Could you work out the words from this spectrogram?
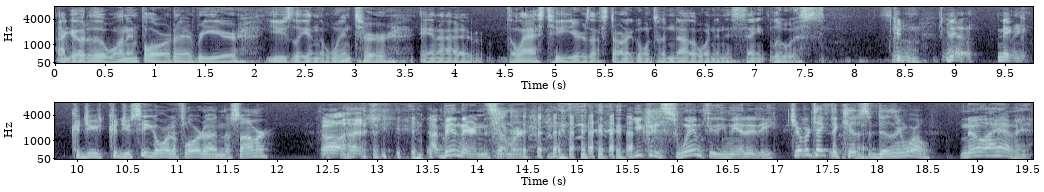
I go to the one in Florida every year, usually in the winter, and I the last two years I've started going to another one in St. Louis. could, Yeah. Nick, Nick, could you could you see going to Florida in the summer? Oh, I've been there in the summer. you can swim through the humidity. Did you ever take the kids to Disney World? No, I haven't.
